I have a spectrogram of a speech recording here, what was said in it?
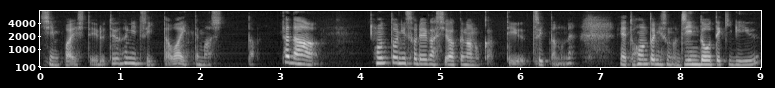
心配しているというふうにツイッターは言ってました。ただ本当にそれが主役なのかっていうツイッターのね、えー、と本当にその人道的理由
